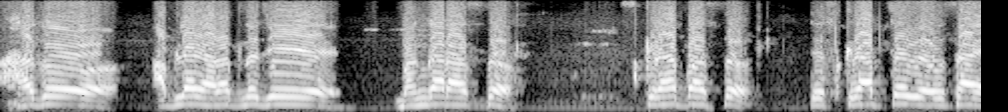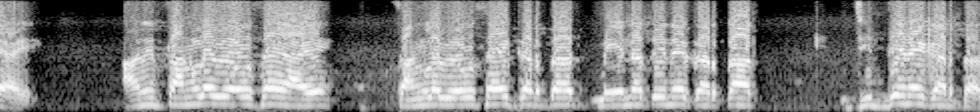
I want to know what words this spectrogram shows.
हा जो आपल्या घरातलं जे भंगार असतं स्क्रॅप असतं ते स्क्रॅपचा व्यवसाय आहे. आणि चांगला व्यवसाय आहे. चांगला व्यवसाय करतात मेहनतीने करतात जिद्दीने करतात.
